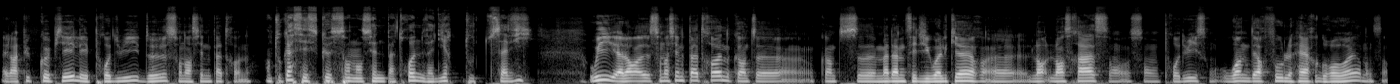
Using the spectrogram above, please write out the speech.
elle aurait pu copier les produits de son ancienne patronne. En tout cas, c'est ce que son ancienne patronne va dire toute sa vie. Oui, alors euh, son ancienne patronne, quand, euh, quand Madame C.J. Walker euh, lan- lancera son, produit, son Wonderful Hair Grower, donc son,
